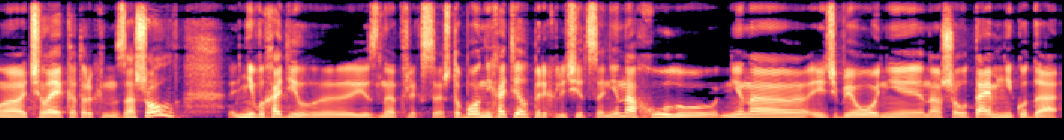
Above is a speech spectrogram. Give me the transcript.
а, человек, который зашел, не выходил э, из Netflix, чтобы он не хотел переключиться ни на Hulu, ни на HBO, ни на Showtime, никуда.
